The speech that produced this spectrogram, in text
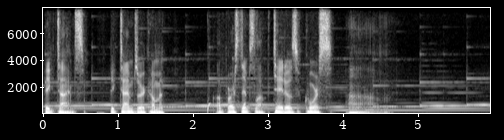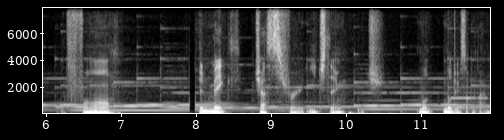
Big times. Big times are coming. Parsnips, a lot of potatoes, of course. Um, fall. Should make chests for each thing, which we'll, we'll do sometime.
